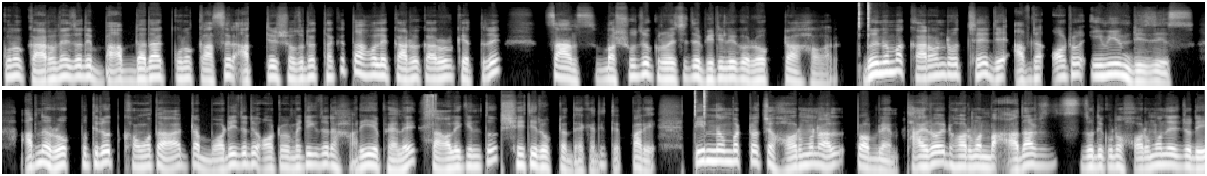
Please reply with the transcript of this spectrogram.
কোনো কারণে যদি বাপ-দাদা কোনো কাছের আত্মীয়-স্বজনের থাকে তাহলে কারও, কারোর ক্ষেত্রে চান্স বা সুযোগ রয়েছে যে ভিটিলিগো রোগটা হওয়ার। দুই নম্বর কারণ হচ্ছে যে আপনার অটো ইমিউন ডিজিজ। আপনার রোগ প্রতিরোধ ক্ষমতাটা বডি যদি অটোমেটিক যদি হারিয়ে ফেলে তাহলে কিন্তু শ্বেতি রোগটা দেখা দিতে পারে। তিন নম্বরটা হচ্ছে হরমোনাল প্রবলেম। থাইরয়েড হরমোন বা আদার্স যদি কোনো হরমোনের যদি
